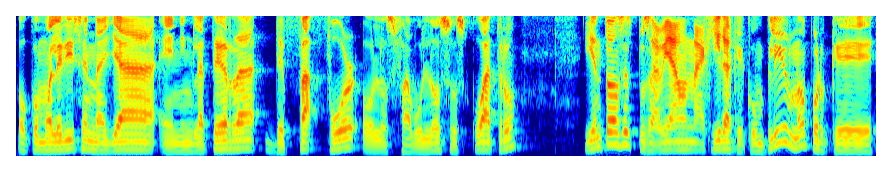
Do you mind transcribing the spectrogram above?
o como le dicen allá en Inglaterra, The Fat Four o los Fabulosos Cuatro. Y entonces pues había una gira que cumplir, ¿no? Porque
